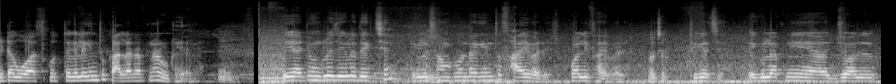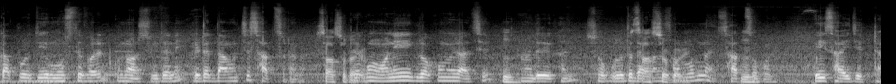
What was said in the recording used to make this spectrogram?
এটা ওয়াশ করতে গেলে কিন্তু কালার আপনার উঠে যাবে। এই আইটেমগুলো যেগুলো দেখছেন এগুলো সম্পূর্ণটা কিন্তু ফাইবারের পলি ফাইবারের আচ্ছা। ঠিক আছে? এগুলো আপনি জল কাপড় দিয়ে মুছতে পারেন কোনো অসুবিধা নেই। এটার দাম হচ্ছে সাতশো টাকা। সাতশো টাকা। এরকম অনেক রকমের আছে আমাদের এখানে সবগুলো তো দেখানো সম্ভব নয় সাতশো করে। এই সাইজেরটা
